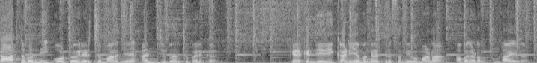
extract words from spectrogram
കാട്ടുപന്നി ഓട്ടോയിലിടിച്ച് മറിഞ്ഞ് അഞ്ചു പേർക്ക് പരിക്ക്. കിഴക്കഞ്ചേരി കണിയമംഗലത്തിന് സമീപമാണ് അപകടം ഉണ്ടായത്.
